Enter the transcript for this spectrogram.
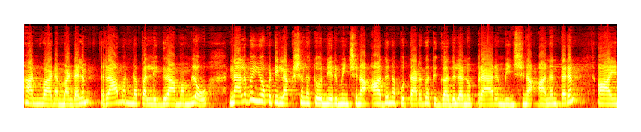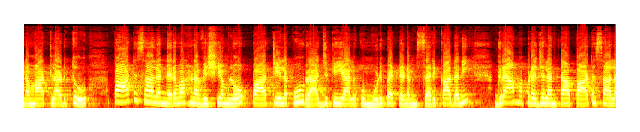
హన్వాడ మండలం రామన్నపల్లి గ్రామంలో నలభై ఒకటి లక్షలతో నిర్మించిన అదనపు తరగతి గదులను ప్రారంభించిన అనంతరం ఆయన మాట్లాడుతూ పాఠశాల నిర్వహణ విషయంలో పార్టీలకు రాజకీయాలకు ముడిపెట్టడం సరికాదని గ్రామ ప్రజలంతా పాఠశాల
